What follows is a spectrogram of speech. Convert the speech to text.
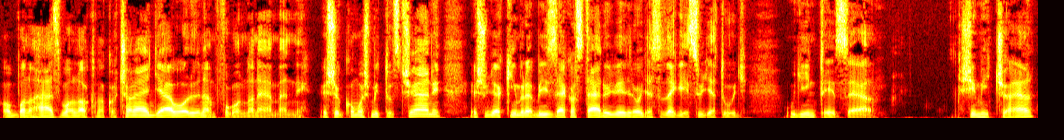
abban a házban laknak a családjával, ő nem fog onnan elmenni. És akkor most mit tudsz csinálni? És ugye a Kimre bízzák a sztárügyvédre, hogy ezt az egész ügyet úgy, úgy intézze el, simítsa el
